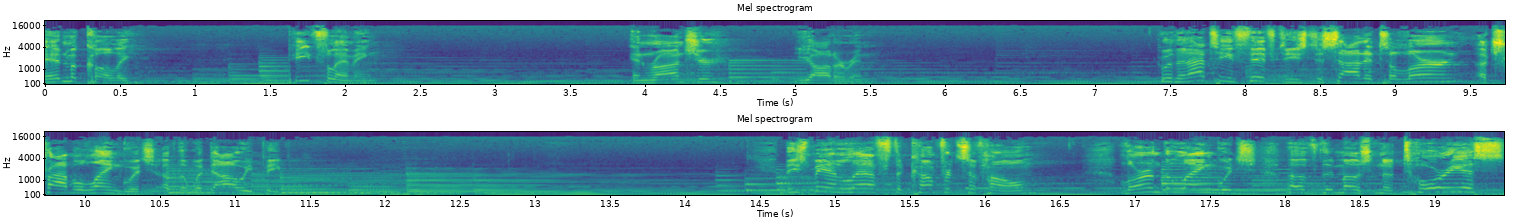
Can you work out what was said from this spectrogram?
Ed McCully, Pete Fleming, and Roger Youderian, who in the 1950s decided to learn a tribal language of the Wadawi people. These men left the comforts of home, learned the language of the most notorious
